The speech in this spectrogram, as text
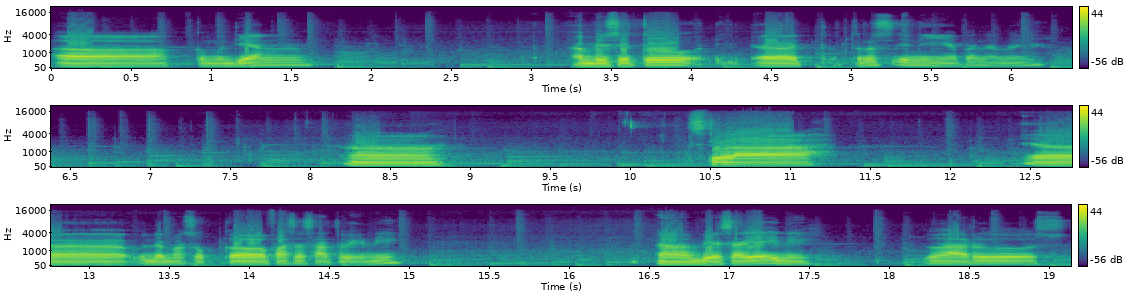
Uh, kemudian habis itu uh, terus ini apa namanya setelah ya udah masuk ke fase satu ini uh, biasanya ini lu harus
